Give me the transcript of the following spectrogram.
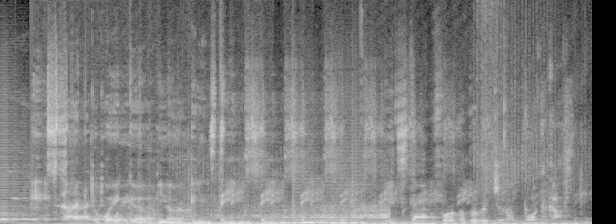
It's time to wake up your instincts. It's time for Aboriginal Podcast.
